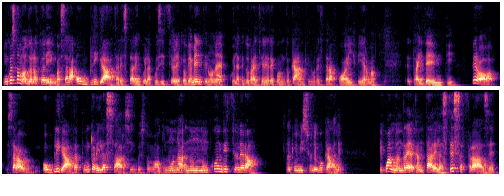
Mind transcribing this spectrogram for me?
In questo modo la tua lingua sarà obbligata a restare in quella posizione che ovviamente non è quella che dovrai tenere quando canti, non resterà fuori ferma tra i denti, però sarà obbligata appunto a rilassarsi in questo modo, non, non, non condizionerà la tua emissione vocale e quando andrai a cantare la stessa frase,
